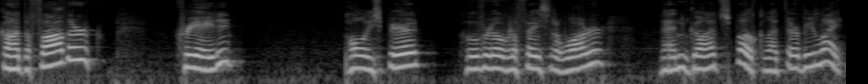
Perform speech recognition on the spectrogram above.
God the Father created, Holy Spirit hovered over the face of the water. Then God spoke, Let there be light.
